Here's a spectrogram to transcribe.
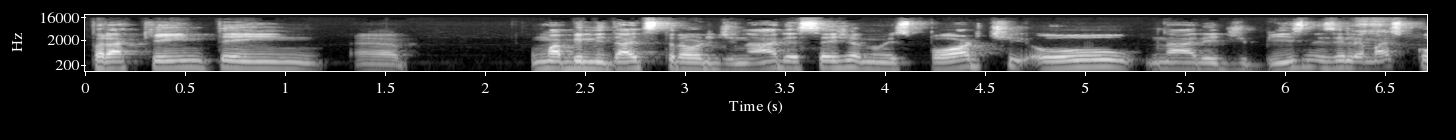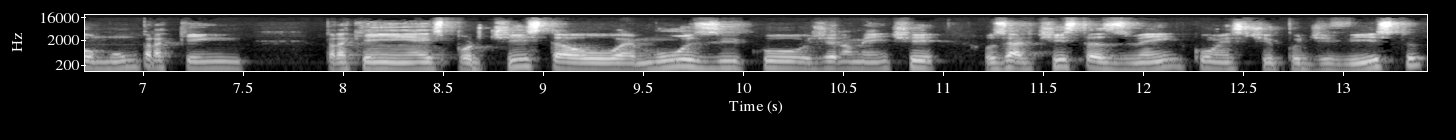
para quem tem uh, uma habilidade extraordinária, seja no esporte ou na área de business. Ele é mais comum para quem para quem é esportista ou é músico, geralmente os artistas vêm com esse tipo de visto.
